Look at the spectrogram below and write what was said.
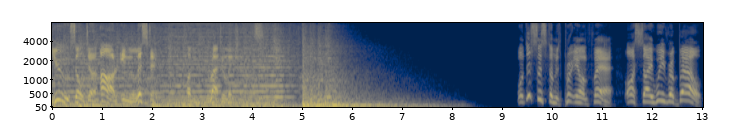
You, soldier, are enlisted. Congratulations. Well, this system is pretty unfair. I say we rebel.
